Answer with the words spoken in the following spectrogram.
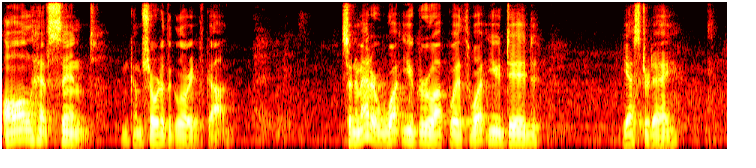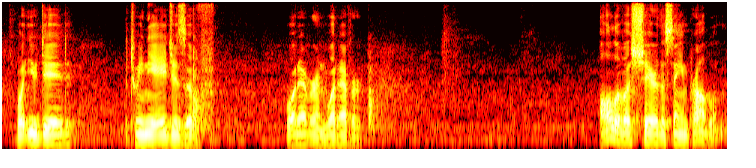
All have sinned and come short of the glory of God. So no matter what you grew up with, what you did yesterday, what you did between the ages of whatever and whatever, all of us share the same problem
